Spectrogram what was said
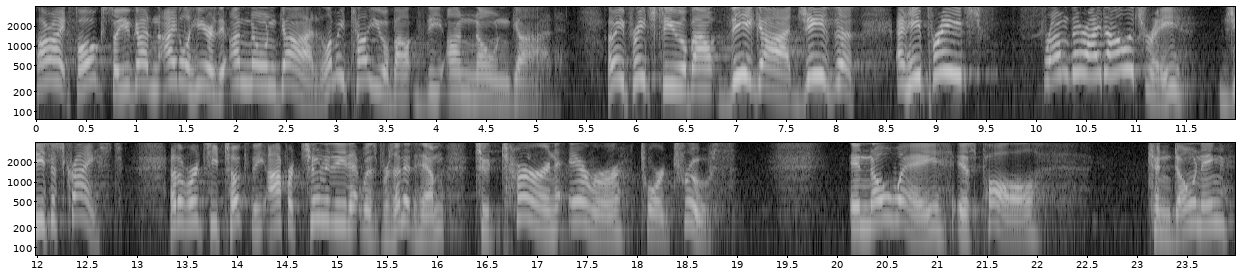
All right, folks, so you've got an idol here, the unknown God. Let me tell you about the unknown God. Let me preach to you about the God, Jesus. And he preached from their idolatry, Jesus Christ. In other words, he took the opportunity that was presented to him to turn error toward truth. In no way is Paul condoning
